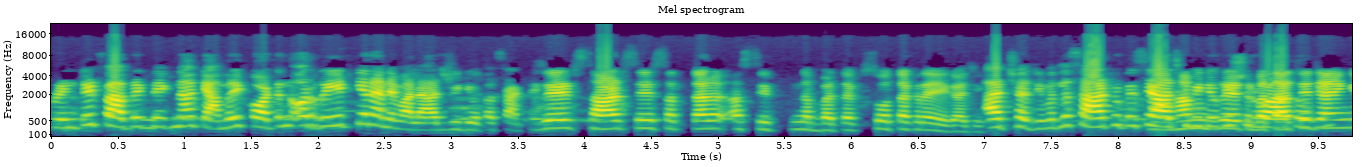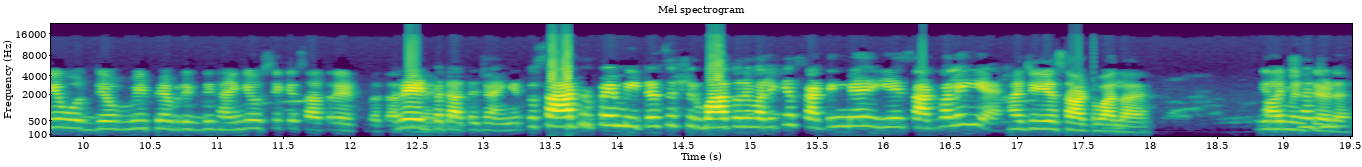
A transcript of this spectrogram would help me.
प्रिंटेड फैब्रिक देखना कैमरिक कॉटन और रेट क्या रहने वाला है आज वीडियो का स्टार्टिंग रेट साठ से सत्तर अस्सी नब्बे तक सौ तक रहेगा जी। अच्छा जी मतलब साठ रूपए से हाँ, आज की वीडियो की बताते जाएँगे वो जो भी फेब्रिक दिखाएँगे उसी के साथ रेट बता रेट बताते जाएँगे। तो साठ रुपए मीटर से शुरुआत होने वाली क्या? स्टार्टिंग में ये साठ वाला ही है? हाँ जी ये साठ वाला है। ये अच्छा लिमिटेड है।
